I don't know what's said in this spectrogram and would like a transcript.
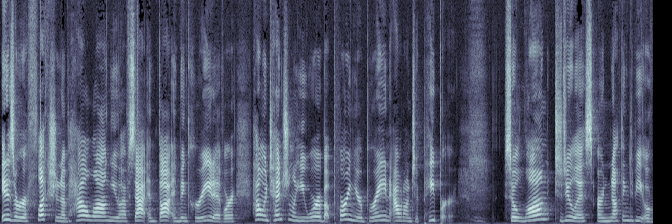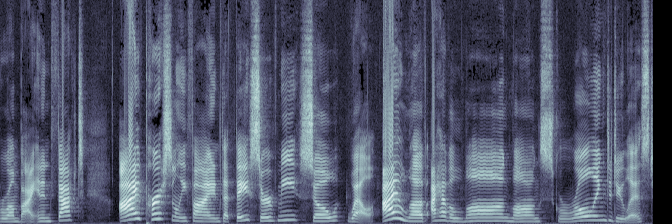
It is a reflection of how long you have sat and thought and been creative, or how intentional you were about pouring your brain out onto paper. So, long to do lists are nothing to be overwhelmed by. And in fact, I personally find that they serve me so well. I love, I have a long, long scrolling to do list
